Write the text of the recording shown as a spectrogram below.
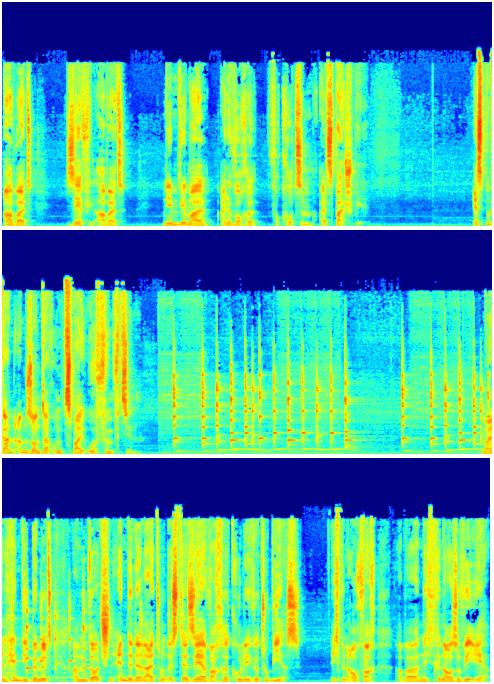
Arbeit, sehr viel Arbeit. Nehmen wir mal eine Woche vor kurzem als Beispiel. Es begann am Sonntag um 2.15 Uhr. Mein Handy bimmelt, am deutschen Ende der Leitung ist der sehr wache Kollege Tobias. Ich bin auch wach, aber nicht genauso wie er.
